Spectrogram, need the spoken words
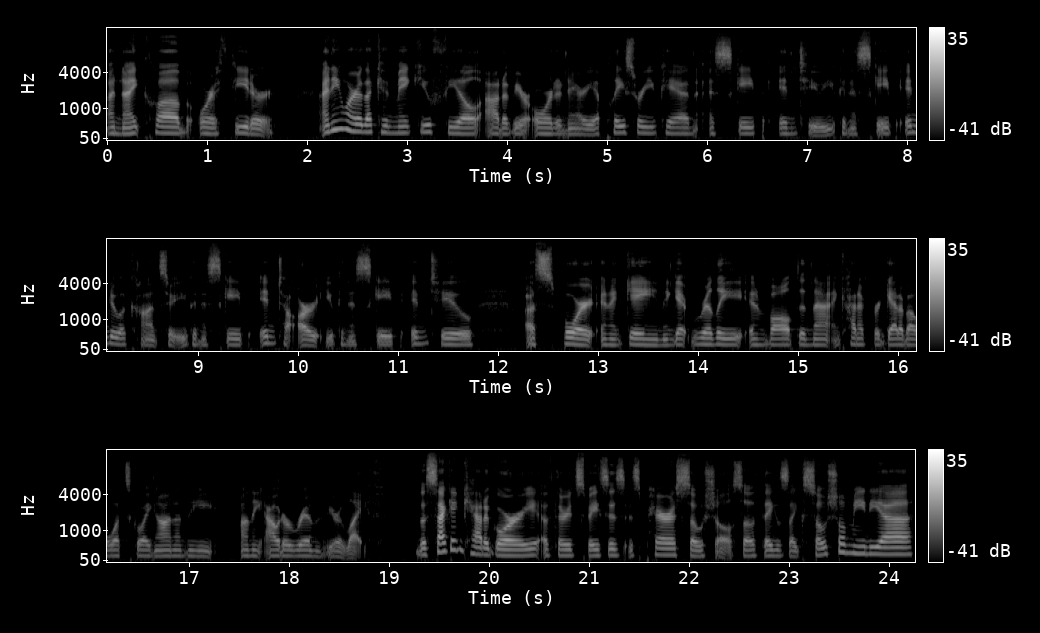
a nightclub, or a theater anywhere that can make you feel out of your ordinary, a place where you can escape into. You can escape into a concert, you can escape into art, you can escape into a sport and a game and get really involved in that and kind of forget about what's going on on the on the outer rim of your life. The second category of third spaces is parasocial. So things like social media,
